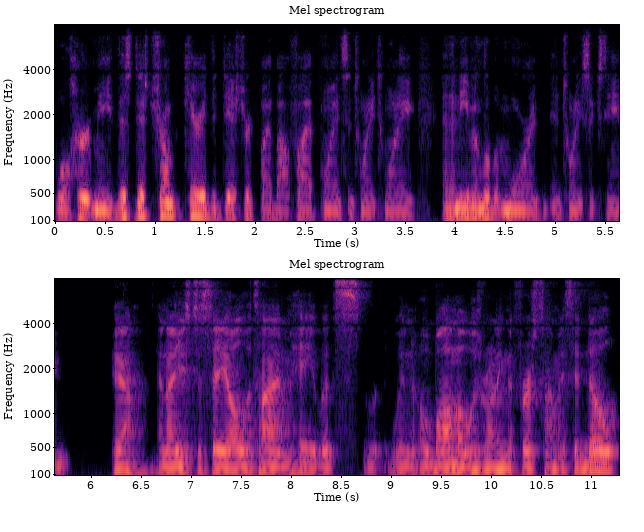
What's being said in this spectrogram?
will hurt me. This, this, Trump carried the district by about five points in 2020, and then even a little bit more in, in 2016. Yeah, and I used to say all the time, "Hey, let's." When Obama was running the first time, I said, "No,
